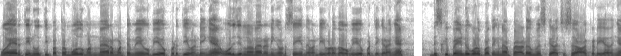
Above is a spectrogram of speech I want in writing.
மூவாயிரத்தி நூற்றி பத்தொம்போது மணி நேரம் மட்டுமே உபயோகப்படுத்திய வண்டிங்க. ஒரிஜினலான ரன்னிங் வரிசை இந்த வண்டி இவ்வளோ தான் உபயோகப்படுத்திக்கிறாங்க. டிஸ்க் பெயிண்ட்டு கூட பார்த்தீங்கன்னா பேடும் ஸ்க்ராச்சஸ் ஆக கிடையாதுங்க.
